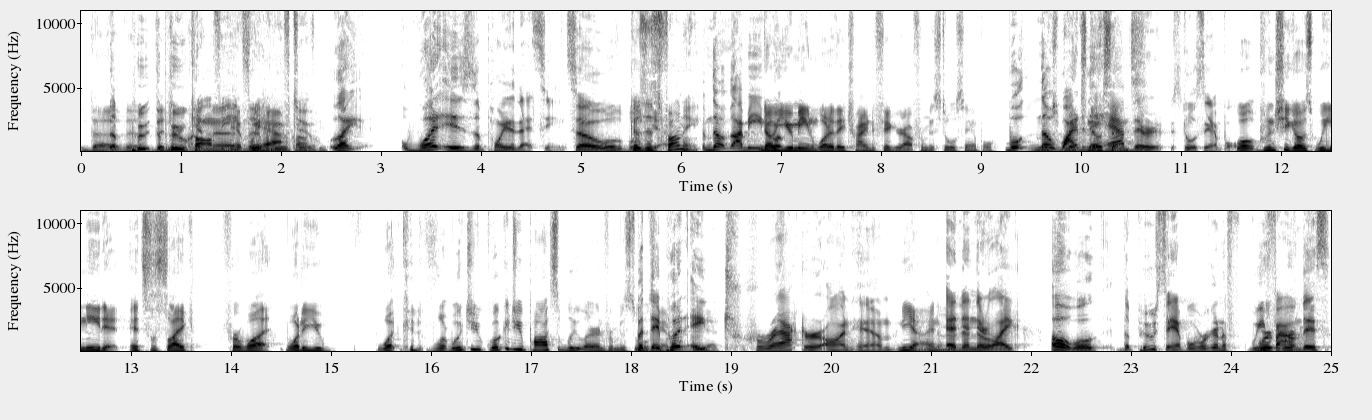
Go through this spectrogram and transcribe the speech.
the The poo- the poo drinking coffee, if we have to. coffee. Like, what is the point of that scene? So, Because well, it's yeah. funny. no, I mean, No, well, you mean what are they trying to figure out from his stool sample? well, no. which why makes do they no have sense. their stool sample? Well, when she goes, "We need it," it's just like for what? What are you? What could? What would you? What could you possibly learn from his stool? but they sample? put a yeah. tracker on him, yeah, I know. and then they're like, "Oh, well, the poo sample. We're gonna. We We're- found we're- this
